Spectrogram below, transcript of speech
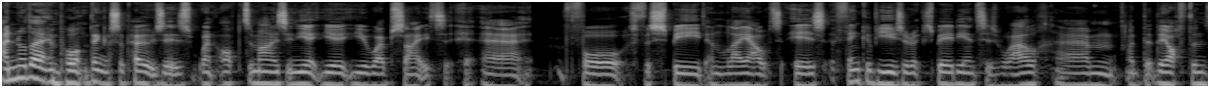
another important thing, I suppose, is when optimizing your your, your website uh, for for speed and layout is think of user experience as well. Um, they often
